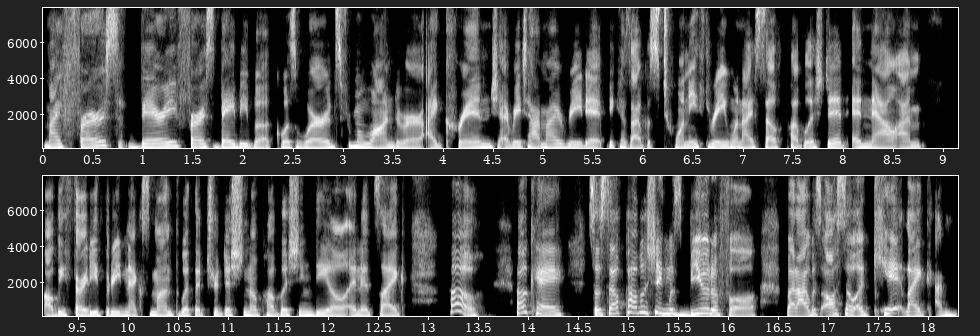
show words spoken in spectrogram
My first, very first baby book was Words from a Wanderer. I cringe every time I read it because I was 23 when I self published it. And now I'm, I'll be 33 next month with a traditional publishing deal. And it's like, oh, okay. So self publishing was beautiful, but I was also a kid. Like I'm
